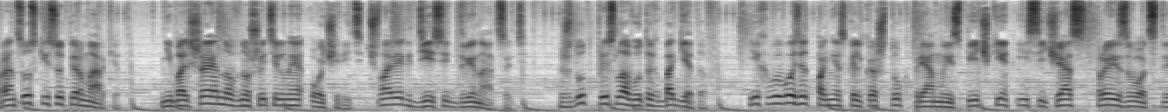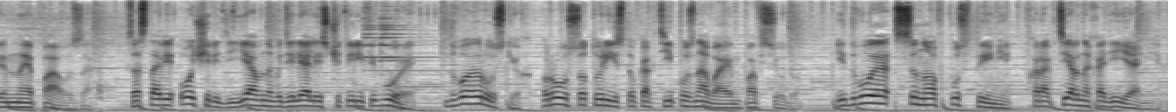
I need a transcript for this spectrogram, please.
Французский супермаркет. Небольшая, но внушительная очередь, человек 10-12. Ждут пресловутых багетов. Их вывозят по несколько штук прямо из печки, и сейчас производственная пауза. В составе очереди явно выделялись четыре фигуры. Двое русских, руссо-туристу как тип узнаваем повсюду. И двое сынов пустыни в характерных одеяниях.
